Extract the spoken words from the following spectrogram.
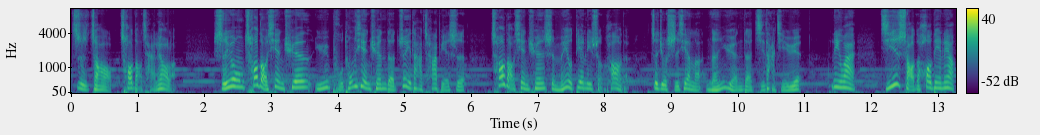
制造超导材料了。使用超导线圈与普通线圈的最大差别是。超导线圈是没有电力损耗的，这就实现了能源的极大节约。另外，极少的耗电量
